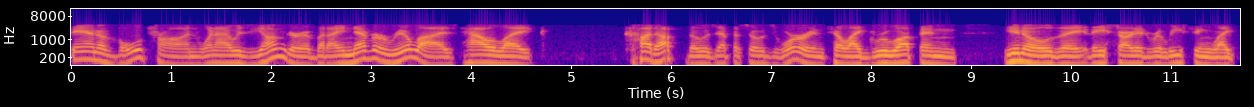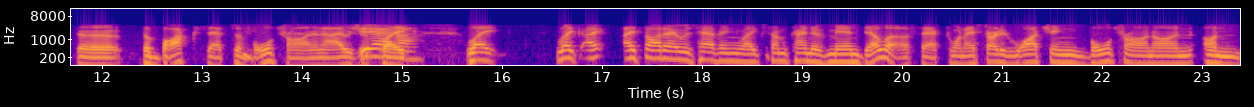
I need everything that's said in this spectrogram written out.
fan of Voltron when I was younger, but I never realized how like cut up those episodes were until I grew up and you know they they started releasing like the the box sets of Voltron and I was just yeah. like like like I I thought I was having like some kind of Mandela effect when I started watching Voltron on on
